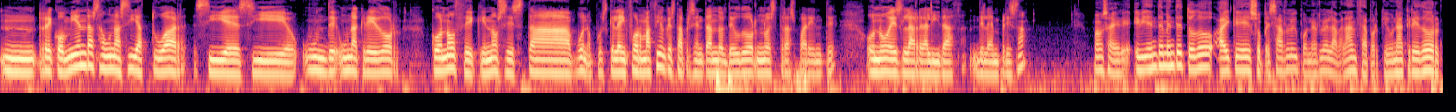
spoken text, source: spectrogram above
mm, ¿recomiendas aún así actuar si, si un, de- un acreedor conoce que no se está, bueno, pues que la información que está presentando el deudor no es transparente o no es la realidad de la empresa? Vamos a ver, evidentemente todo hay que sopesarlo y ponerlo en la balanza, porque un acreedor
